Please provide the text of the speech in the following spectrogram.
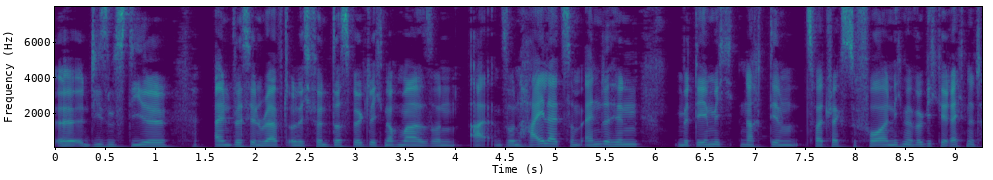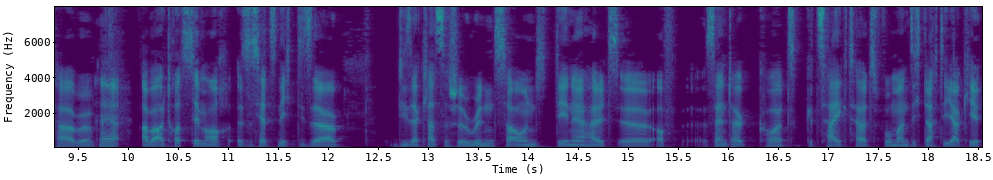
äh, in diesem Stil ein bisschen rappt und ich finde das wirklich nochmal so ein, so ein Highlight zum Ende hin, mit dem ich nach den zwei Tracks zuvor nicht mehr wirklich gerechnet habe. Ja. Aber trotzdem auch, es ist jetzt nicht dieser dieser klassische Rin-Sound, den er halt äh, auf Center Chord gezeigt hat, wo man sich dachte, ja, okay,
